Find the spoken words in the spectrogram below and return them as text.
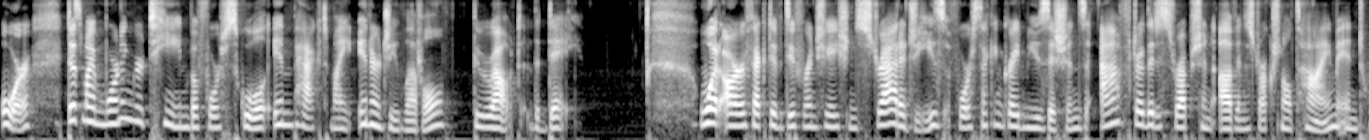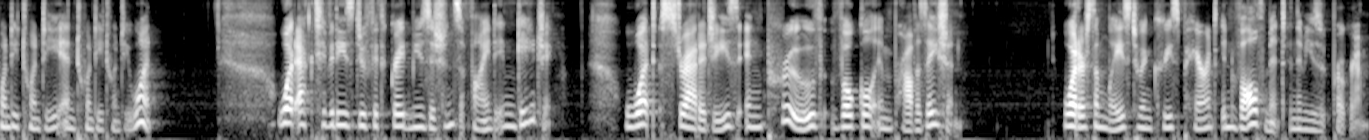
Or does my morning routine before school impact my energy level throughout the day? What are effective differentiation strategies for second grade musicians after the disruption of instructional time in 2020 and 2021? What activities do fifth grade musicians find engaging? What strategies improve vocal improvisation? What are some ways to increase parent involvement in the music program?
